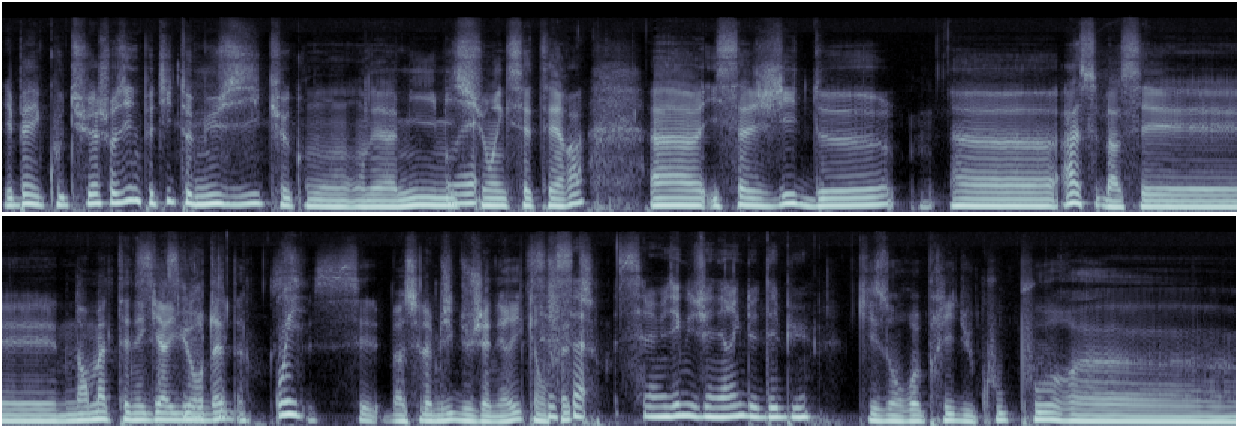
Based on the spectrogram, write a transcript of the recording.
Eh ben écoute, tu as choisi une petite musique qu'on on a mis émission, etc. Euh, il s'agit de euh, ah c'est bah, Norma Tenega lequel Dead. Oui. C'est bah, la musique du générique en C'est fait ça, c'est la musique du générique de début. qu'ils ont repris du coup pour euh,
